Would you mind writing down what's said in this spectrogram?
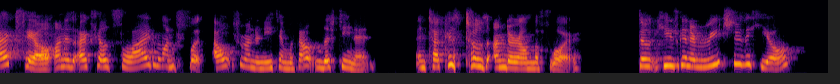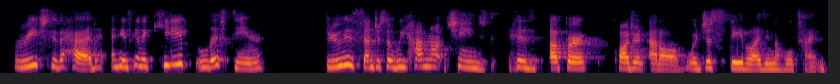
exhale. On his exhale, slide one foot out from underneath him without lifting it and tuck his toes under on the floor. So he's going to reach through the heel, reach through the head, and he's going to keep lifting through his center. So we have not changed his upper quadrant at all. We're just stabilizing the whole time.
